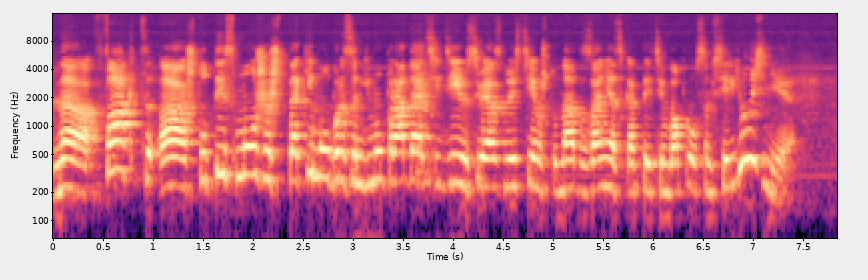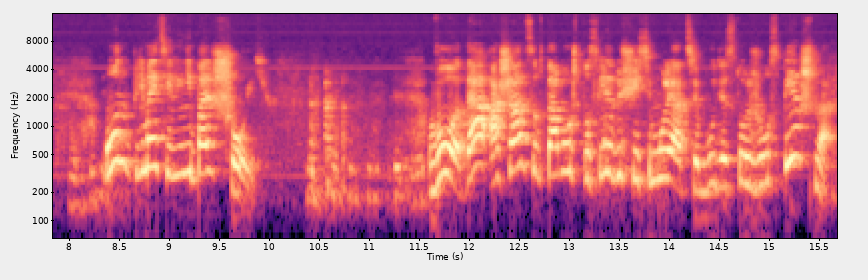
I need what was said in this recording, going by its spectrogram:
Факт, а, что ты сможешь таким образом ему продать идею, связанную с тем, что надо заняться как-то этим вопросом серьезнее, он, понимаете ли, небольшой. Вот, да, а шансов того, что следующая симуляция будет столь же успешна,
